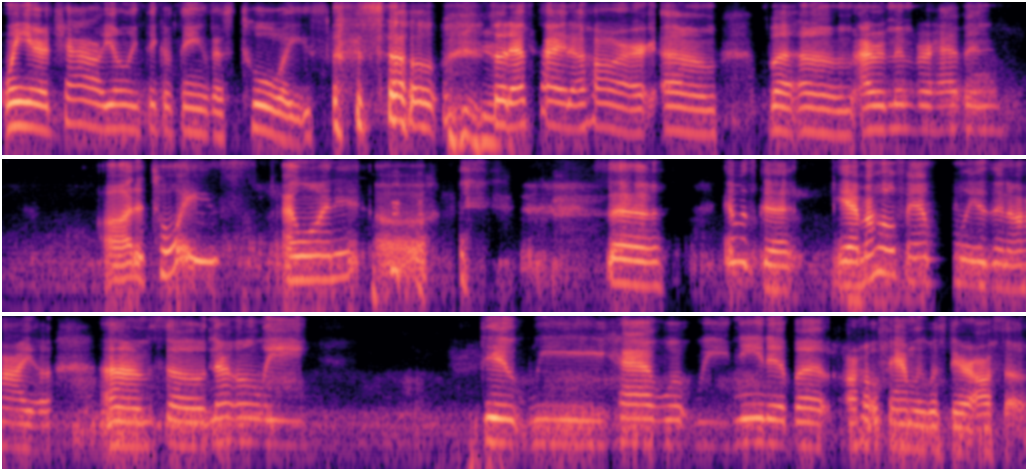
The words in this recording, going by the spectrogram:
when you're a child, you only think of things as toys. so yeah. so that's kind of hard. Um, but um, I remember having all the toys I wanted. Oh. so it was good. Yeah, my whole family is in Ohio. Um, so not only did we have what we needed, but our whole family was there also.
